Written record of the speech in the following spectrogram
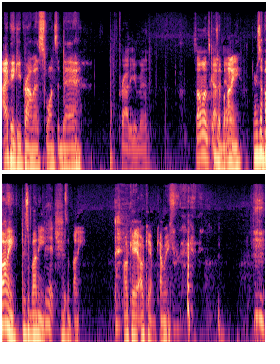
I pinky promise once a day. Proud of you, man. Someone's got There's a bunny. There's a bunny. There's a bunny. Bitch. There's a bunny. Okay, okay, I'm coming.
